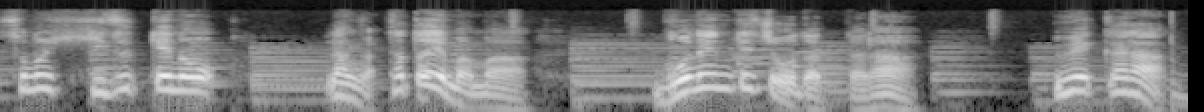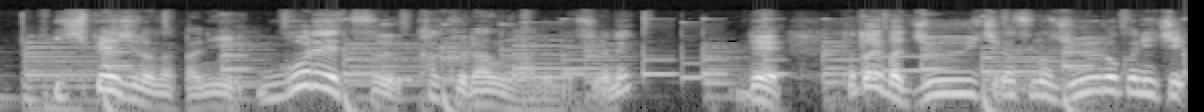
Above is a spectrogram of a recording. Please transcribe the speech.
その日付の欄が、例えばまあ、5年手帳だったら、上から1ページの中に5列書く欄があるんですよね。で、例えば11月の16日、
